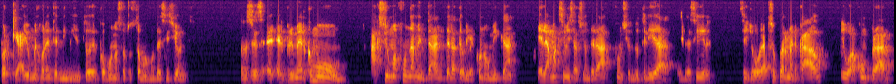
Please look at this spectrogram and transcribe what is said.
porque hay un mejor entendimiento de cómo nosotros tomamos decisiones. Entonces, el primer como axioma fundamental de la teoría económica es la maximización de la función de utilidad. Es decir, si yo voy al supermercado y voy a comprar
